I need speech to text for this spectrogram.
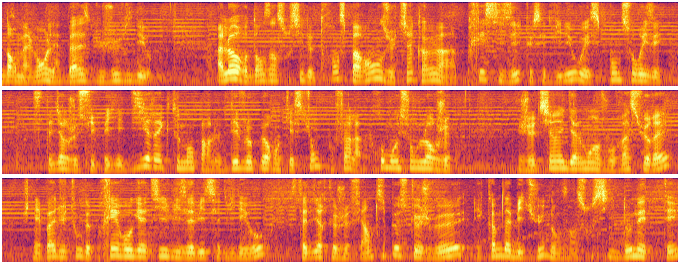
normalement la base du jeu vidéo. Alors, dans un souci de transparence, je tiens quand même à préciser que cette vidéo est sponsorisée. C'est-à-dire que je suis payé directement par le développeur en question pour faire la promotion de leur jeu. Je tiens également à vous rassurer, je n'ai pas du tout de prérogatives vis-à-vis de cette vidéo, c'est-à-dire que je fais un petit peu ce que je veux, et comme d'habitude, dans un souci d'honnêteté,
